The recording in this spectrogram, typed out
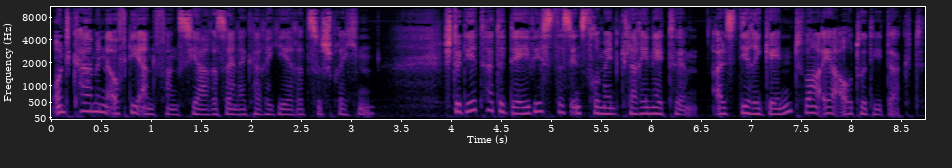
und kamen auf die Anfangsjahre seiner Karriere zu sprechen. Studiert hatte Davis das Instrument Klarinette. Als Dirigent war er Autodidakt.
